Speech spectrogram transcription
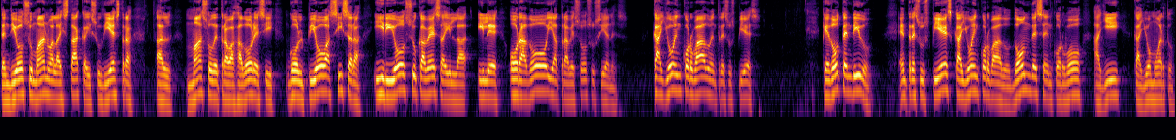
Tendió su mano a la estaca y su diestra al mazo de trabajadores y golpeó a Císara, hirió su cabeza y, la, y le horadó y atravesó sus sienes. Cayó encorvado entre sus pies. Quedó tendido. Entre sus pies cayó encorvado. Donde se encorvó, allí cayó muerto.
